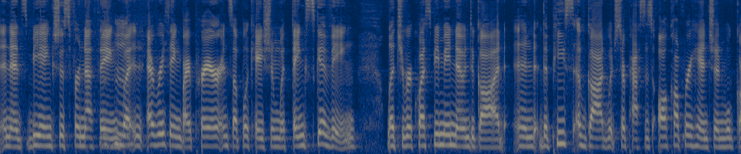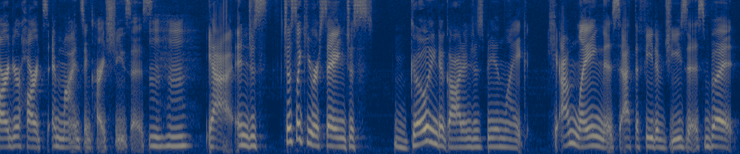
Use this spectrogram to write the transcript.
and it's be anxious for nothing, but in everything by prayer and supplication with thanksgiving, let your requests be made known to God, and the peace of God, which surpasses all comprehension, will guard your hearts and minds in Christ Jesus. Yeah, and just just like you were saying, just going to God and just being like, I'm laying this at the feet of Jesus, but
